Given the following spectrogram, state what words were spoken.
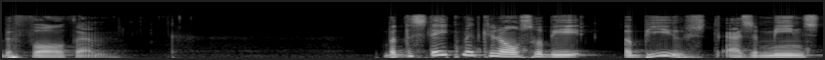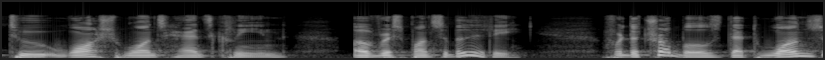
befall them. But the statement can also be abused as a means to wash one's hands clean of responsibility for the troubles that one's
